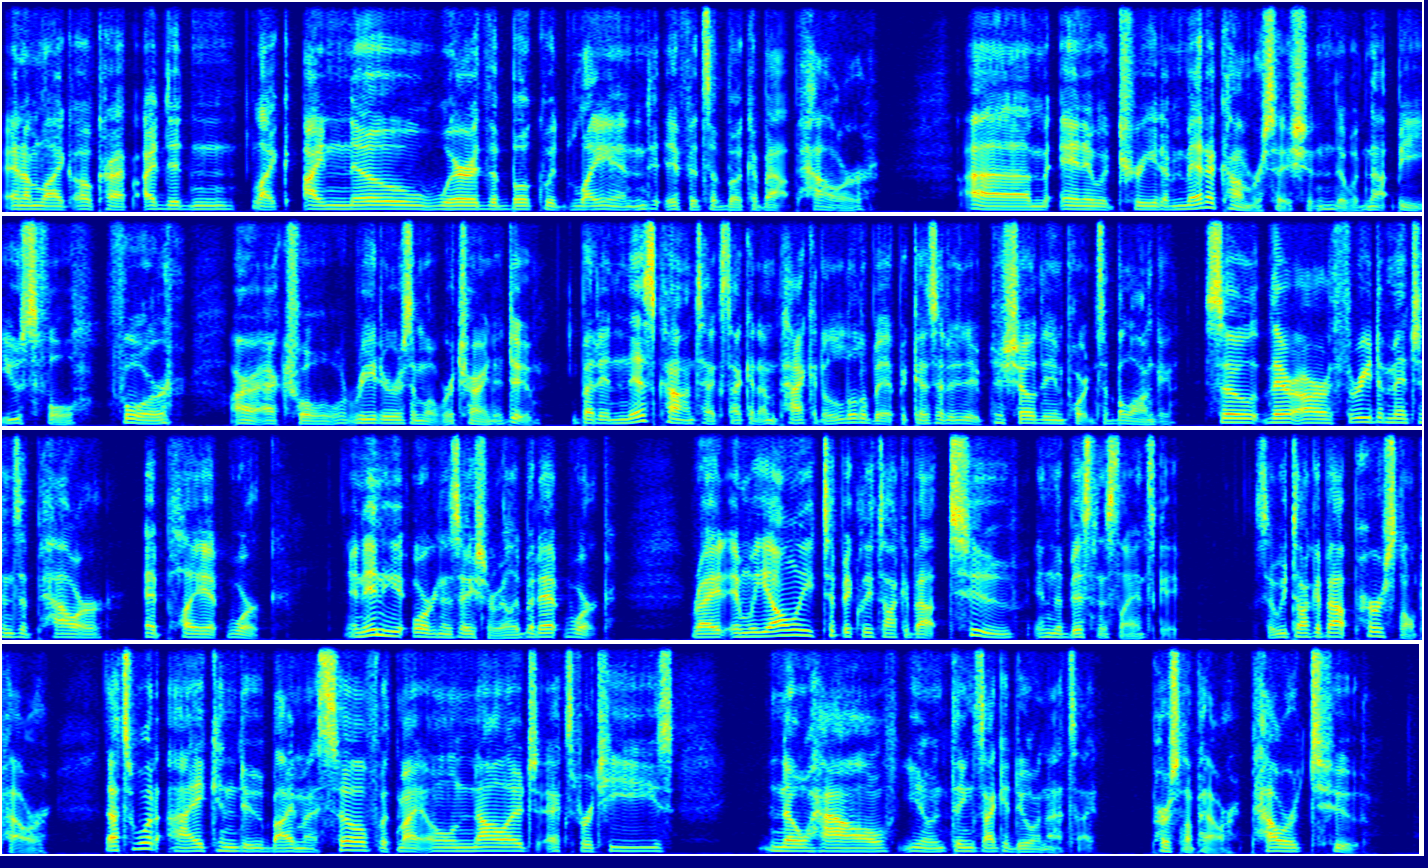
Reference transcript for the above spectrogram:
And I'm like, oh crap, I didn't like, I know where the book would land if it's a book about power um, and it would create a meta conversation that would not be useful for our actual readers and what we're trying to do. But in this context, I can unpack it a little bit because it to show the importance of belonging. So there are three dimensions of power at play at work, in any organization really, but at work, right? And we only typically talk about two in the business landscape. So we talk about personal power. That's what I can do by myself with my own knowledge, expertise, know how, you know, and things I could do on that side personal power, power two.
